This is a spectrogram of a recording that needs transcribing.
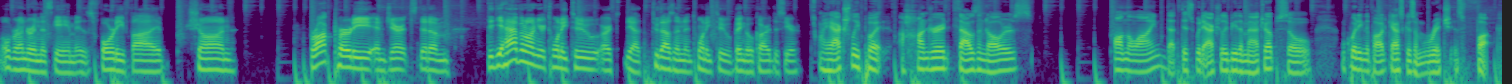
over under in this game is 45. Shawn, Brock Purdy, and Jarrett Stidham. Did you have it on your 22 or yeah 2022 bingo card this year? I actually put a hundred thousand dollars on the line that this would actually be the matchup. So I'm quitting the podcast because I'm rich as fuck.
